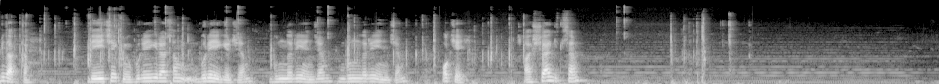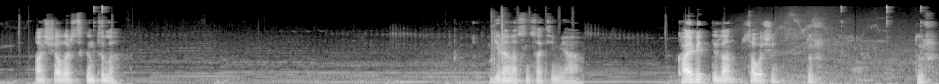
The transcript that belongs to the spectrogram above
Bir dakika. Değecek mi? Buraya girersem buraya gireceğim. Bunları yeneceğim. Bunları yeneceğim. Okey. Aşağı gitsem. Aşağılar sıkıntılı. Gir anasını satayım ya. Kaybetti lan savaşı. Dur. Dur.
